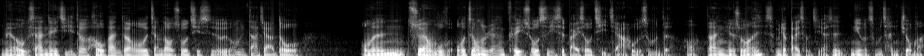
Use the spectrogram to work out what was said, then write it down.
因为二五三那集的后半段，我讲到说，其实我们大家都，我们虽然我我这种人可以说自己是白手起家或者什么的哦，但你会说，哎，什么叫白手起家？是你有什么成就吗？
